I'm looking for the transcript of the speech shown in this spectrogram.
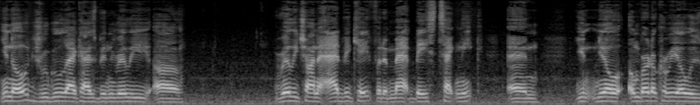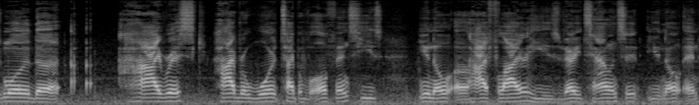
you know, Drew Gulak has been really, uh, really trying to advocate for the mat-based technique, and you, you know, Humberto Carrillo is more the high risk high reward type of offense. He's, you know, a high flyer. He's very talented, you know, and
